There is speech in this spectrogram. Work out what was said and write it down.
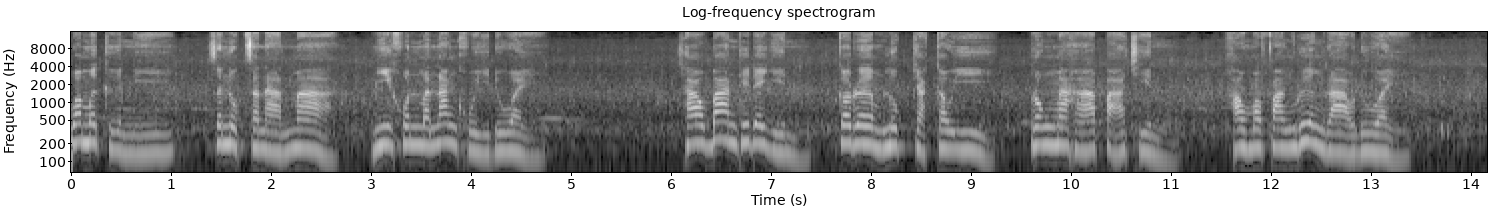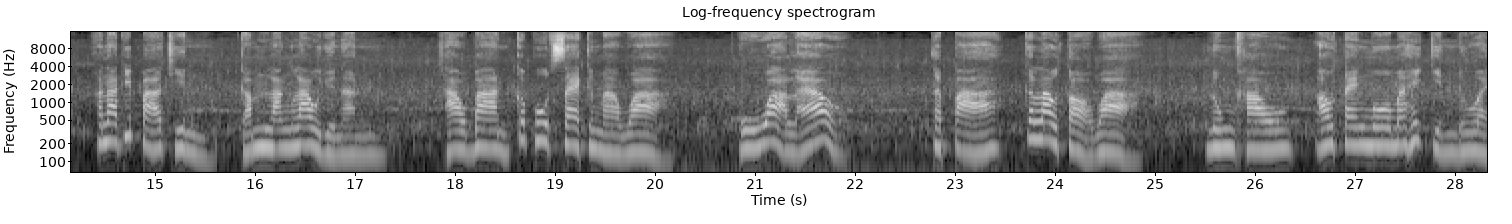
ว่าเมื่อคืนนี้สนุกสนานมาก มีคนมานั่งคุยด้วย ชาวบ้านที่ได้ยินก็เริ่มลุกจากเก้าอี้ ตรงมาหาป๋าชิน เข้ามาฟังเรื่องราวด้วย ขณะที่ป๋าชินกำลังเล่าอยู่นั้น ชาวบ้านก็พูดแทรกขึ้นมาว่า กูว่าแล้ว แต่ป๋าก็เล่าต่อว่า ลุงเขาเอาแตงโมมาให้กินด้วย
